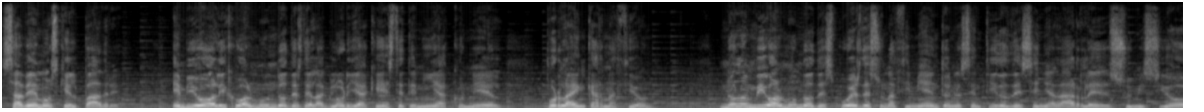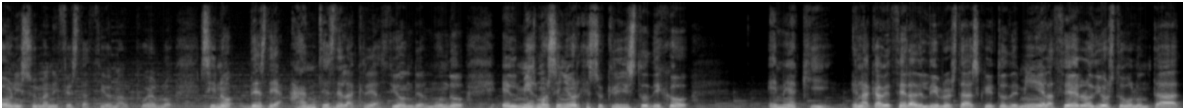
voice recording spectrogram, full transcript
Sabemos que el Padre envió al Hijo al mundo desde la gloria que éste tenía con él por la encarnación no lo envió al mundo después de su nacimiento en el sentido de señalarle su misión y su manifestación al pueblo, sino desde antes de la creación del mundo. El mismo Señor Jesucristo dijo, heme aquí, en la cabecera del libro está escrito de mí, el hacerlo Dios tu voluntad,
